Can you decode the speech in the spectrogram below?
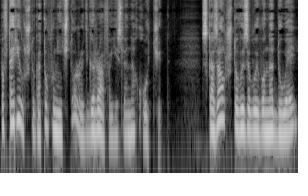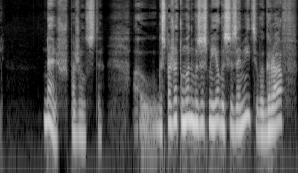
повторил, что готов уничтожить графа, если она хочет. Сказал, что вызову его на дуэль. Дальше, пожалуйста. А, госпожа Туманова засмеялась и заметила, граф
